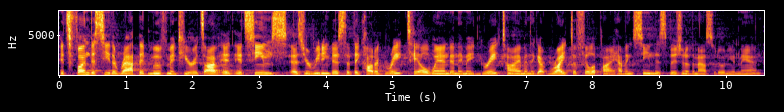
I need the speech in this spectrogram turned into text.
It's fun to see the rapid movement here. It's, uh, it, it, seems, as you're reading this, that they caught a great tailwind and they made great time and they got right to Philippi, having seen this vision of the Macedonian man.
